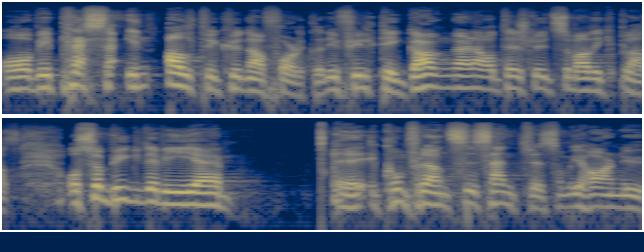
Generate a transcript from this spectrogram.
og Vi pressa inn alt vi kunne av folk. og De fylte i gangene, og til slutt så var det ikke plass. Og Så bygde vi Eh, konferansesenteret som vi har nå,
